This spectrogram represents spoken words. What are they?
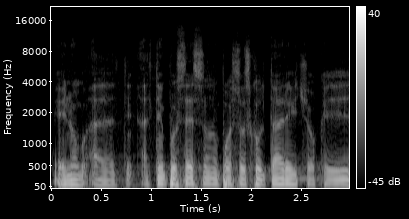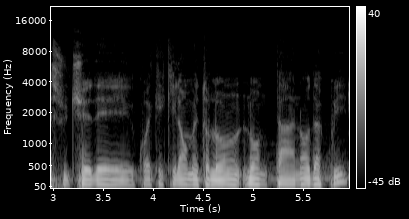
E non- al, te- al tempo stesso non posso ascoltare ciò che succede qualche chilometro lo- lontano da qui.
